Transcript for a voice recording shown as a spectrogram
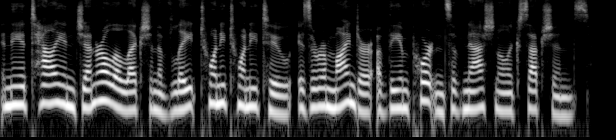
in the Italian general election of late 2022 is a reminder of the importance of national exceptions.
